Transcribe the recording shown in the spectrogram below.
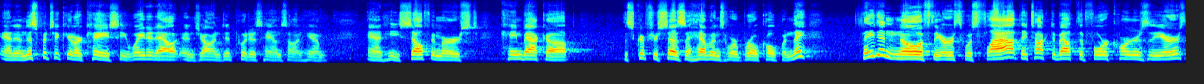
and in this particular case, he waited out, and John did put his hands on him, and he self immersed, came back up. The scripture says the heavens were broke open. They, they didn't know if the earth was flat. They talked about the four corners of the earth.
